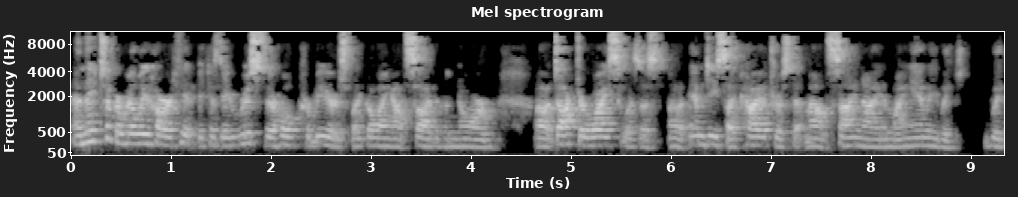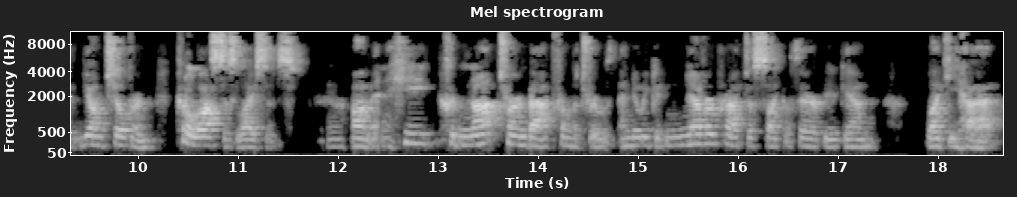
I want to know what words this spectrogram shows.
And they took a really hard hit because they risked their whole careers by going outside of the norm. Uh, Dr. Weiss was a, a, MD psychiatrist at Mount Sinai in Miami with, with young children, could have lost his license. Yeah. Um, and he could not turn back from the truth and knew he could never practice psychotherapy again like he had.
